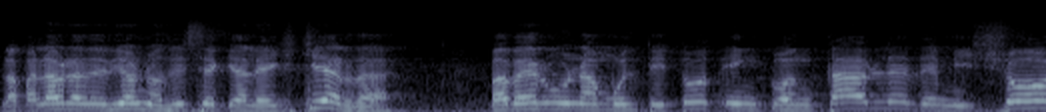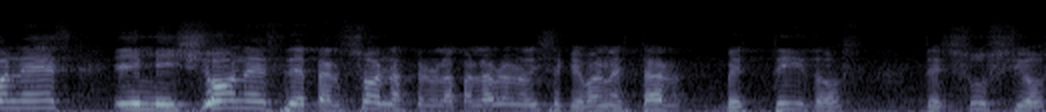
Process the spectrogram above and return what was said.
La palabra de Dios nos dice que a la izquierda va a haber una multitud incontable de millones y millones de personas, pero la palabra nos dice que van a estar vestidos de sucios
